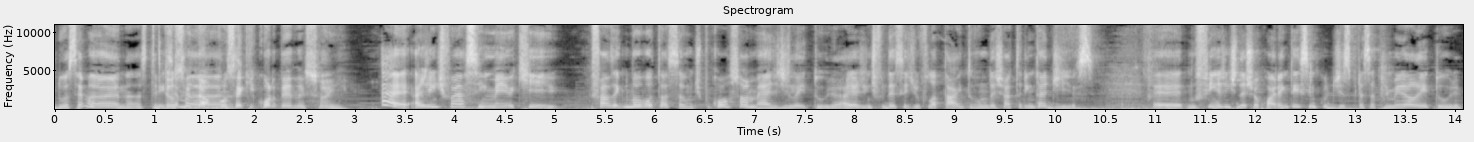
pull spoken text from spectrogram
duas semanas, três Então, você, semanas. dá, você que coordena isso aí. É, a gente foi assim, meio que fazendo uma votação, tipo, qual sua média de leitura? Aí a gente decidiu, falou, tá, então vamos deixar 30 dias. É, no fim, a gente deixou 45 dias pra essa primeira leitura.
